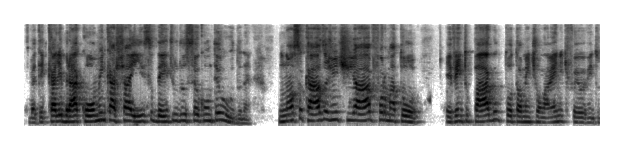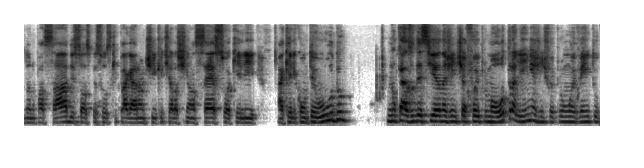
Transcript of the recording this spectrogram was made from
você vai ter que calibrar como encaixar isso dentro do seu conteúdo, né? No nosso caso, a gente já formatou evento pago, totalmente online, que foi o evento do ano passado, e só as pessoas que pagaram o ticket, elas tinham acesso àquele, àquele conteúdo. No caso desse ano, a gente já foi para uma outra linha, a gente foi para um evento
